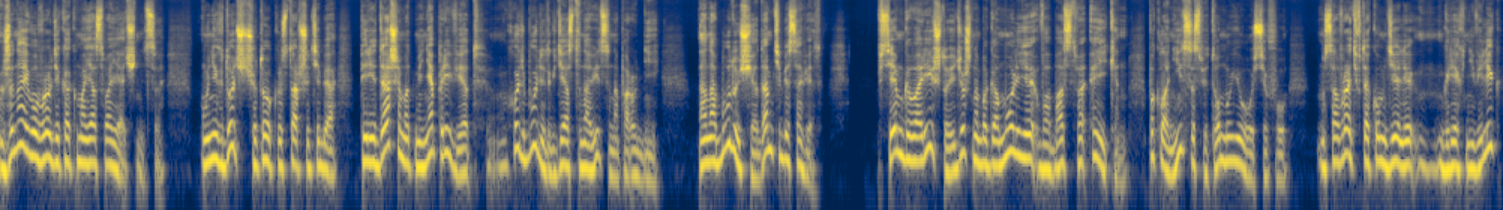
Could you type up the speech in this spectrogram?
Жена его вроде как моя своячница. У них дочь чуток старше тебя. Передашь им от меня привет. Хоть будет где остановиться на пару дней. А на будущее дам тебе совет. Всем говори, что идешь на богомолье в аббатство Эйкен, поклониться святому Иосифу. Соврать в таком деле грех невелик,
